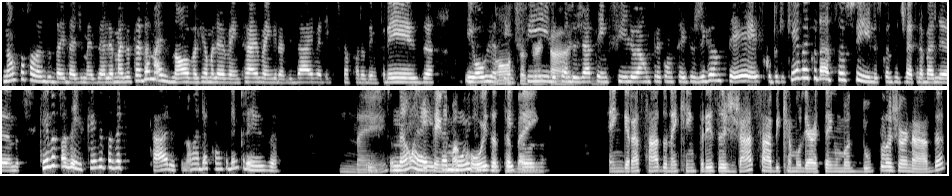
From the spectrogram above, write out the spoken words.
não só falando da idade mais velha, mas até da mais nova, que a mulher vai entrar e vai engravidar e vai ter que ficar fora da empresa, e ou já Nossa, tem filho, quando já verdade. tem filho é um preconceito gigantesco, porque quem vai cuidar dos seus filhos quando você estiver trabalhando? Quem vai fazer isso? Quem vai fazer. Cara, isso não é da conta da empresa. Né? Isso não é, E isso é muito coisa também. É engraçado, né, que a empresa já sabe que a mulher tem uma dupla jornada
